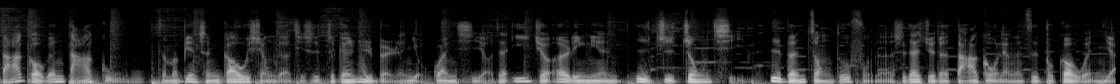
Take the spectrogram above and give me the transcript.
打狗跟打鼓。怎么变成高雄的？其实这跟日本人有关系哦。在一九二零年日治中期，日本总督府呢实在觉得“打狗”两个字不够文雅，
